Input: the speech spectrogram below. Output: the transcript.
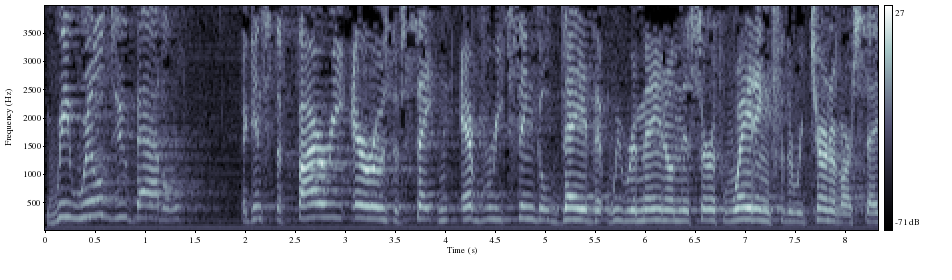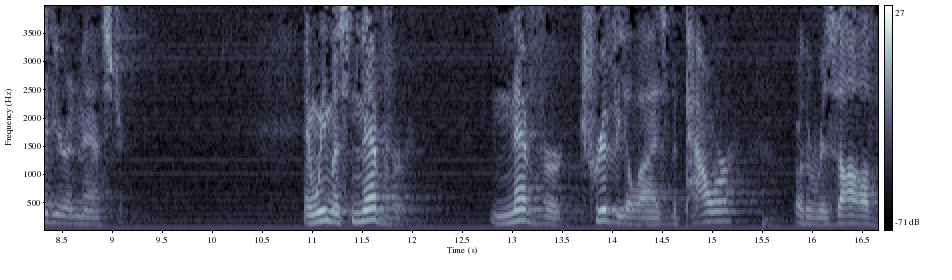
We will do battle against the fiery arrows of Satan every single day that we remain on this earth waiting for the return of our Savior and Master. And we must never, never trivialize the power or the resolve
